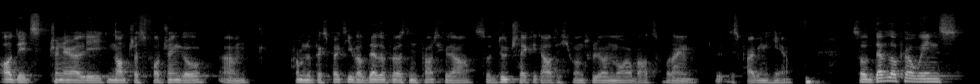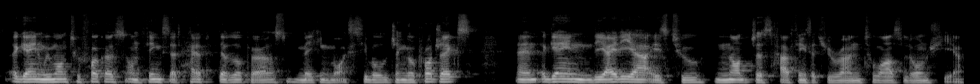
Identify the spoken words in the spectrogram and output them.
audits generally, not just for Django, um, from the perspective of developers in particular. So do check it out if you want to learn more about what I'm describing here. So developer wins, again, we want to focus on things that help developers making more accessible Django projects. And again, the idea is to not just have things that you run towards launch here.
